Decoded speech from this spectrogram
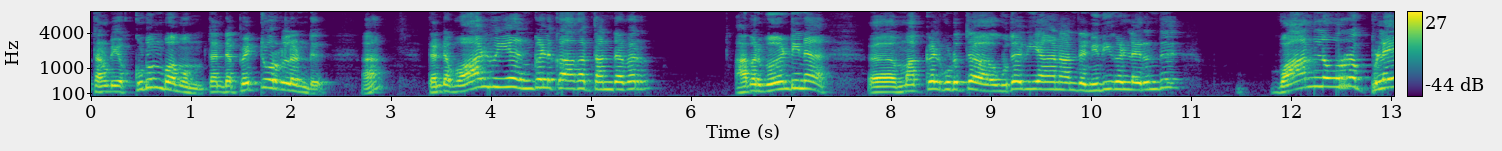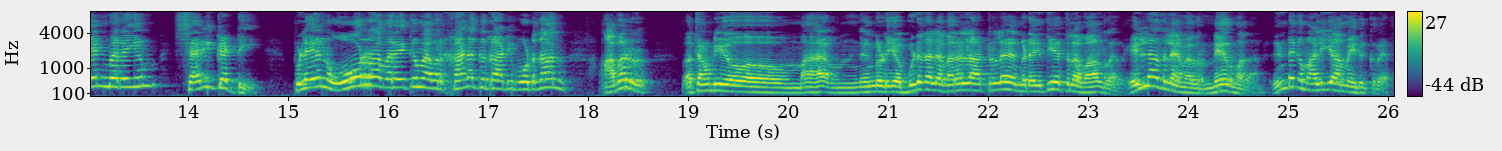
தன்னுடைய குடும்பமும் தன் பெற்றோர்கள் உண்டு தன் வாழ்வையே எங்களுக்காக தந்தவர் அவர் வேண்டின மக்கள் கொடுத்த உதவியான அந்த நிதிகள்ல இருந்து வானில் ஓடுற பிளேன் வரையும் சரி கட்டி பிளேன் ஓடுற வரைக்கும் அவர் கணக்கு காட்டி போட்டுதான் அவர் தன்னுடைய எங்களுடைய விடுதலை வரலாற்றில் எங்களுடைய இதயத்தில் வாழ்றார். எல்லாத்துலேயும் அவர் நேர்மை தான் இன்றைக்கும் அழியாமல் இருக்கிறார்.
